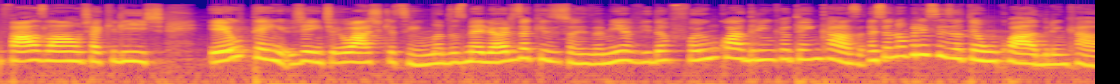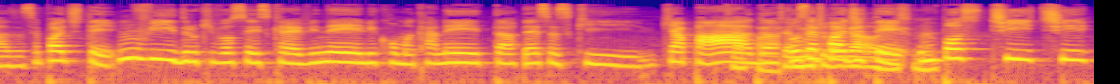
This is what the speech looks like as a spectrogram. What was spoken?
faz lá um checklist. Eu tenho, gente, eu acho que assim, uma das melhores aquisições da minha vida foi um quadrinho que eu tenho em casa. Mas você não precisa ter um quadro em casa. Você pode ter um vidro que você escreve nele com uma caneta, dessas que, que apaga. Que apaga. É você muito pode ter isso, né? um post-it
